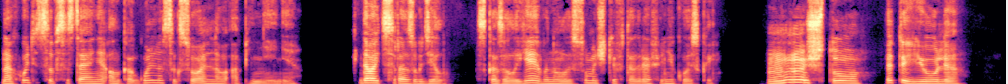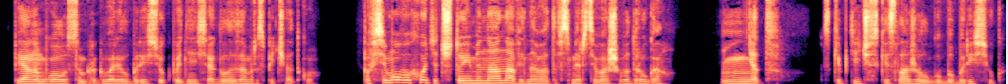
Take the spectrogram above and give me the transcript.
находится в состоянии алкогольно-сексуального опьянения. «Давайте сразу к делу», — сказала я и вынула из сумочки фотографию Никольской. «Ну и что? Это Юля», — пьяным голосом проговорил Борисюк, поднеся глазам распечатку. «По всему выходит, что именно она виновата в смерти вашего друга». «Нет», — скептически сложил губы Борисюк.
